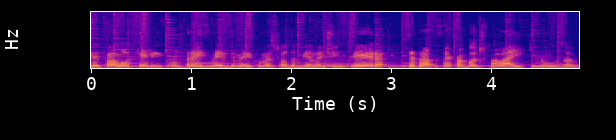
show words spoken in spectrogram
Você falou que ele, com três meses e meio, começou a dormir a noite inteira. Você, tá, você acabou de falar aí que não usa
